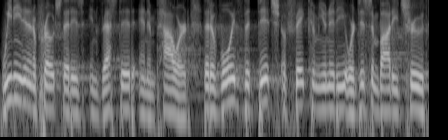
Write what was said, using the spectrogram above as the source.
We need an approach that is invested and empowered, that avoids the ditch of fake community or disembodied truth,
